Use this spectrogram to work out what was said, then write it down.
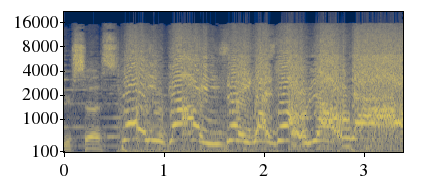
You're sus. No, you guys. No, you guys. No, no, no.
